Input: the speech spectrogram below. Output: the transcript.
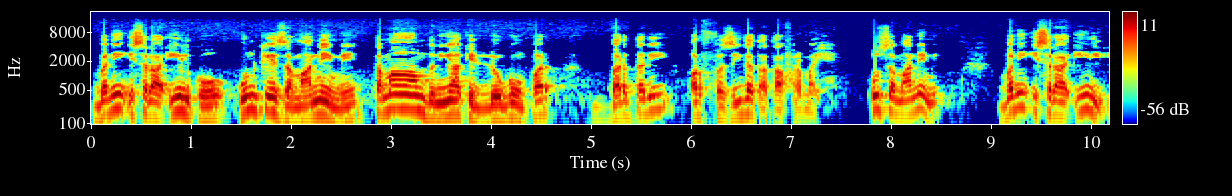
بنی اسرائیل کو ان کے زمانے میں تمام دنیا کے لوگوں پر برتری اور فضیلت عطا فرمائی۔ ہے اس زمانے میں بنی اسرائیل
